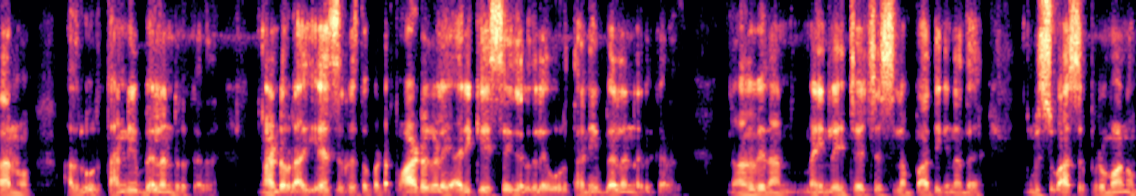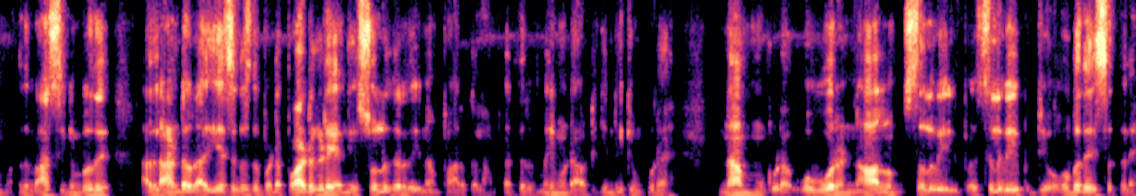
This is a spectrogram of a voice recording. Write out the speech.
காரணம் அதில் ஒரு தனி பலன் இருக்கிறது. ஆண்டவராக இயேசு கிறிஸ்தப்பட்ட பாடுகளை அறிக்கை செய்கிறதுல ஒரு தனி பலன் இருக்கிறது. ஆகவே தான் மெயின்லைன் சர்ச்சஸ்லாம் பார்த்தீங்கன்னா அந்த விசுவாச பிரமாணம் அது வாசிக்கும் போது அதில் ஆண்டவர் இயேசு கிறிஸ்துப்பட்ட பாடுகளை அங்கே சொல்லுகிறதை நாம் பார்க்கலாம். கர்த்தருக்கு மைமுண்டாவட்டுக்கு இன்றைக்கும் கூட நாம் கூட ஒவ்வொரு நாளும் சிலுவையில் இப்போ சிலுவையை பற்றிய உபதேசத்தில்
